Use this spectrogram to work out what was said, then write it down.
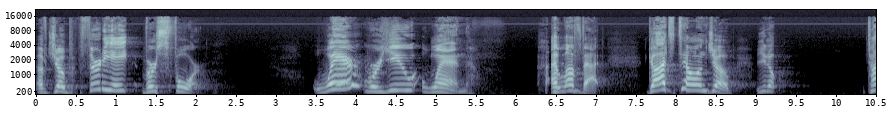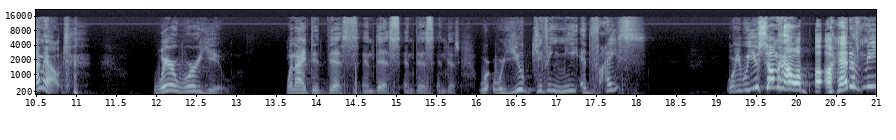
of Job 38, verse 4. Where were you when? I love that. God's telling Job, you know, time out. Where were you when I did this and this and this and this? Were, were you giving me advice? Were, were you somehow a, a, ahead of me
